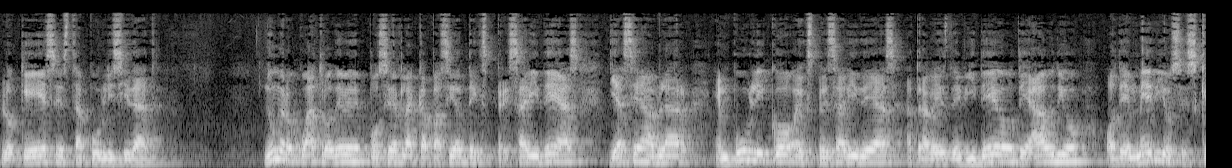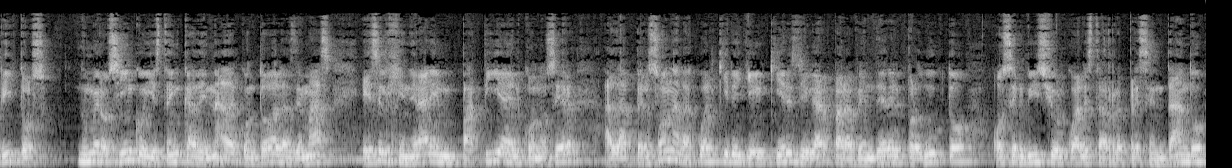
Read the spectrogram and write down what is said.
lo que es esta publicidad. Número 4. Debe poseer la capacidad de expresar ideas, ya sea hablar en público, expresar ideas a través de video, de audio o de medios escritos. Número 5, y está encadenada con todas las demás, es el generar empatía, el conocer a la persona a la cual quieres llegar para vender el producto o servicio el cual estás representando.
